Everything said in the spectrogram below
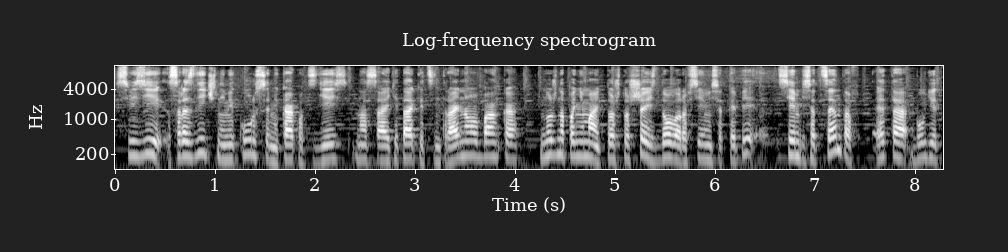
в связи с различными курсами, как вот здесь на сайте, так и Центрального банка, нужно понимать то, что 6 долларов 70, копе... 70 центов это будет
